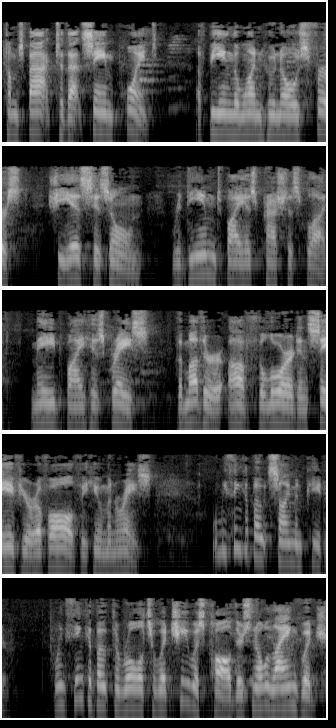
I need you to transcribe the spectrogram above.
comes back to that same point of being the one who knows first she is his own, redeemed by his precious blood, made by his grace the mother of the Lord and Savior of all the human race. When we think about Simon Peter, when we think about the role to which he was called, there's no language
